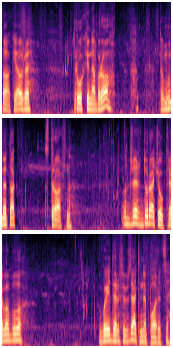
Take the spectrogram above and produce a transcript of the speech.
Так, я вже трохи набрав, тому не так страшно. Отже ж дурачок, треба було вейдер взяти і не париться.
